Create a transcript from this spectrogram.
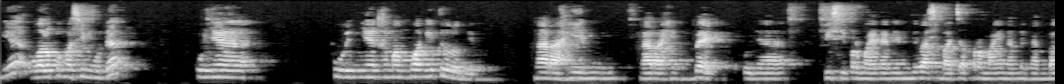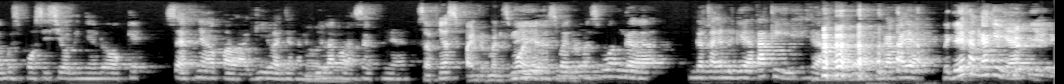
dia walaupun masih muda punya punya kemampuan itu loh gitu. Ngarahin ngarahin back punya visi permainan yang jelas baca permainan dengan bagus positioningnya udah oke okay. save-nya apalagi lah jangan oh, bilang iya. lah save-nya. Save-nya Spiderman semua iya, ya Spiderman semua. Enggak enggak kayak De Gea kaki. Enggak enggak kayak De Gea kan kaki ya? Iya De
